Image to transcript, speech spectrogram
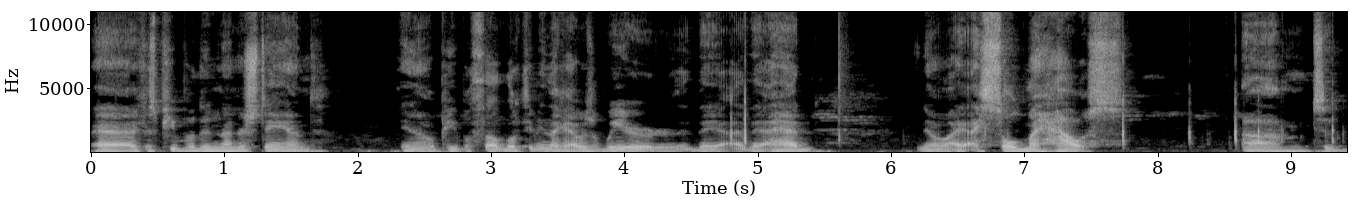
because people didn't understand. You know, people felt looked at me like I was weird, or they, they I had, you know, I, I sold my house um, to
